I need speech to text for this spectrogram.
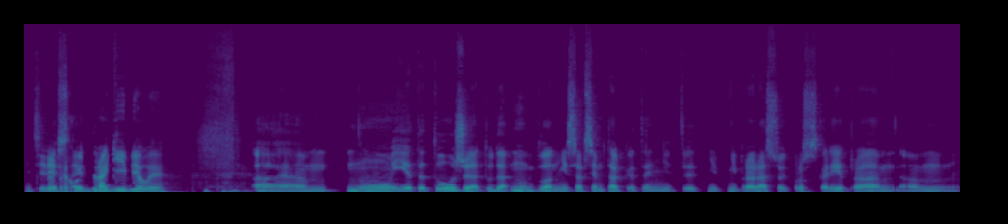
интересная. приходят дорогие белые. Ам, ну, и это тоже туда, ну, ладно, не совсем так, это не, это не, не про расу, это просто скорее про, ам,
